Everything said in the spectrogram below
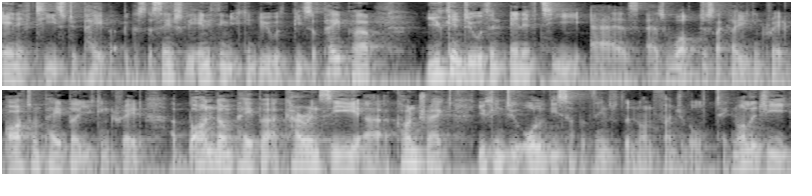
NFTs to paper because essentially anything you can do with piece of paper you can do with an NFT as as well. Just like how you can create art on paper, you can create a bond on paper, a currency, uh, a contract. You can do all of these type of things with the non fungible technology.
